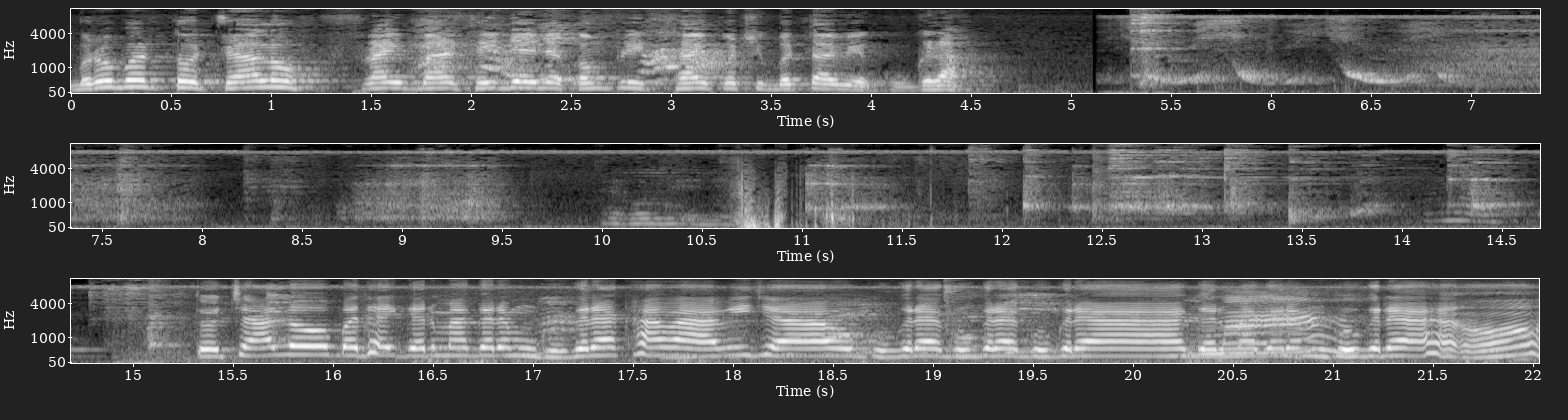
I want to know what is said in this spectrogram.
બરોબર? તો ચાલો ફ્રાય બહાર થઈ જાય ને કમ્પ્લીટ થાય પછી બતાવીએ ઘૂઘરા. તો ચાલો બધાય ગરમા ગરમ ઘૂઘરા ખાવા આવી જાઓ ઘૂઘરા ઘૂઘરા ઘૂઘરા ગરમા ગરમ ઘૂઘરા હં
